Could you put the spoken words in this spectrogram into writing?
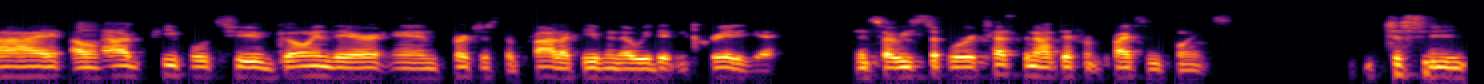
I allowed people to go in there and purchase the product, even though we didn't create it yet. And so we were testing out different pricing points to see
